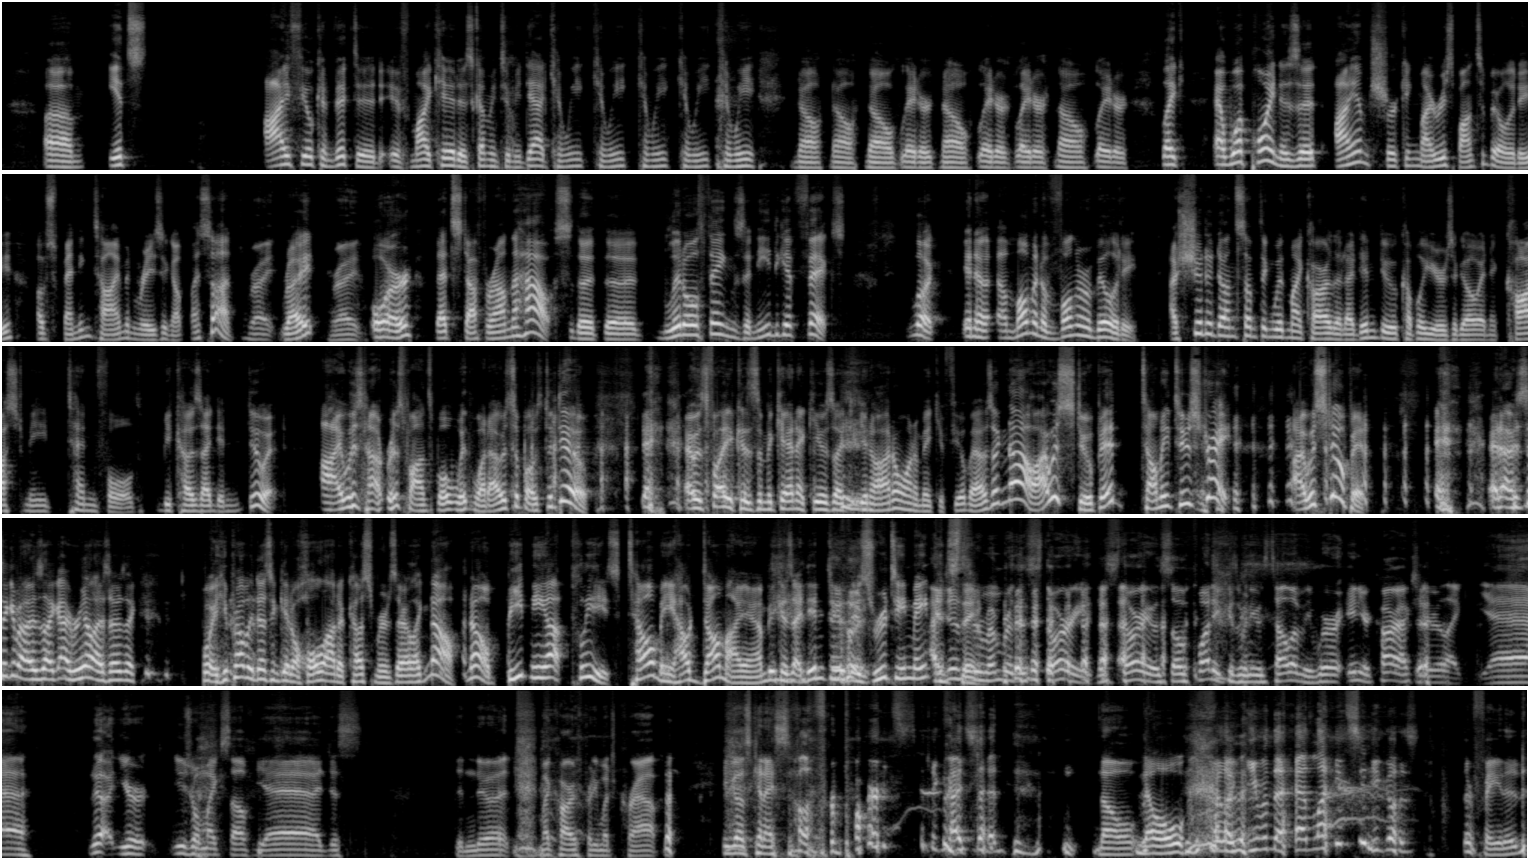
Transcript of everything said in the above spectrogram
Um, it's I feel convicted if my kid is coming to me, Dad, can we, can we, can we, can we, can we? No, no, no, later, no, later, later, no, later. Like, at what point is it I am shirking my responsibility of spending time and raising up my son, Right. right? Right. or that stuff around the house, the the little things that need to get fixed. Look, in a, a moment of vulnerability, I should have done something with my car that I didn't do a couple of years ago, and it cost me tenfold because I didn't do it. I was not responsible with what I was supposed to do. it was funny because the mechanic, he was like, you know, I don't want to make you feel bad. I was like, no, I was stupid. Tell me too straight. I was stupid. And, and I was thinking about it, I was like, I realized I was like, boy, he probably doesn't get a whole lot of customers that are like, no, no, beat me up, please. Tell me how dumb I am because I didn't do Dude, this routine maintenance. I just thing. remember this story. the story was so funny because when he was telling me, we are in your car actually, we were like, Yeah. Yeah, Your usual Mike self, yeah, I just didn't do it. My car is pretty much crap. He goes, Can I sell it for parts? The guy said, No. No. You're like, even the headlights? And he goes, They're faded.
